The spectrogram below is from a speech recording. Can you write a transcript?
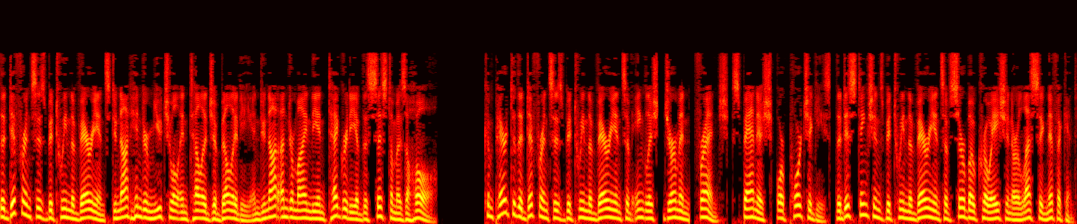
The differences between the variants do not hinder mutual intelligibility and do not undermine the integrity of the system as a whole. Compared to the differences between the variants of English, German, French, Spanish, or Portuguese, the distinctions between the variants of Serbo-Croatian are less significant.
